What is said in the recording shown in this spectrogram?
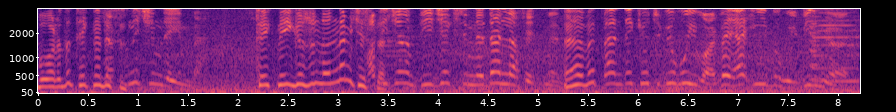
bu arada teknedesin. Yakın içindeyim ben. Tekneyi gözünün önünde mi kestiler? Abi canım diyeceksin neden laf etmedin? Evet. Bende kötü bir huy var veya iyi bir huy bilmiyorum.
